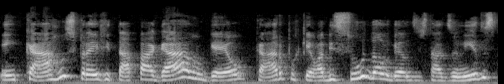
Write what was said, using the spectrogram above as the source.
em carros para evitar pagar aluguel caro, porque é um absurdo o aluguel nos Estados Unidos,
